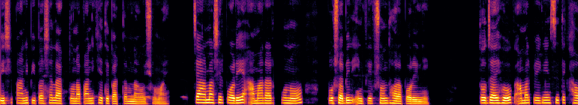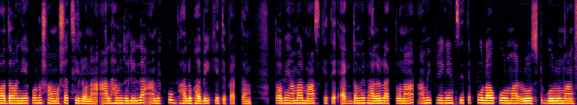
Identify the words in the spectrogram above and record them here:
বেশি পানি পিপাসা লাগতো না, পানি খেতে পারতাম না ওই সময়। চার মাসের পরে আমার আর কোনো প্রসাবের ইনফেকশন ধরা পড়েনি। তো যাই হোক, আমার প্রেগনেন্সিতে খাওয়া দাওয়া নিয়ে কোনো সমস্যা ছিল না। আলহামদুলিল্লাহ, আমি খুব ভালোভাবেই খেতে পারতাম। তবে আমার মাছ খেতে একদমই ভালো লাগতো না। আমি প্রেগনেন্সিতে পোলাও, কোরমা রোস্ট গরুর মাংস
